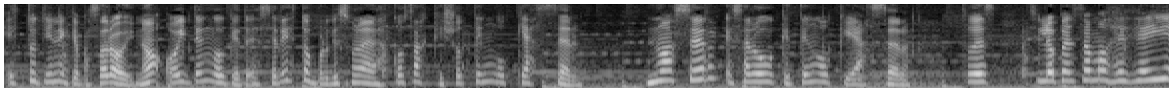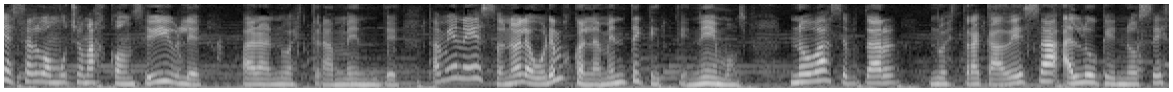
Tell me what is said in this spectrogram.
esto tiene que pasar hoy, ¿no? Hoy tengo que hacer esto porque es una de las cosas que yo tengo que hacer. No hacer es algo que tengo que hacer. Entonces, si lo pensamos desde ahí, es algo mucho más concebible para nuestra mente. También eso, ¿no? Laburemos con la mente que tenemos. No va a aceptar nuestra cabeza algo que nos es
